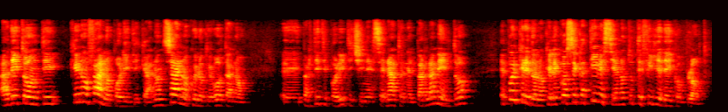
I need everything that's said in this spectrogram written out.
a dei tonti che non fanno politica non sanno quello che votano eh, i partiti politici nel senato e nel parlamento e poi credono che le cose cattive siano tutte figlie dei complot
